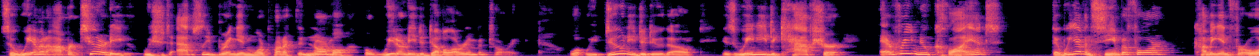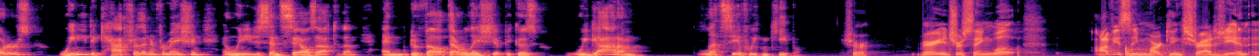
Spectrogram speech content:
So we have an opportunity. We should absolutely bring in more product than normal, but we don't need to double our inventory. What we do need to do though is we need to capture every new client that we haven't seen before coming in for orders. We need to capture that information and we need to send sales out to them and develop that relationship because we got them. Let's see if we can keep them. Sure. Very interesting. Well, obviously marketing strategy and uh,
